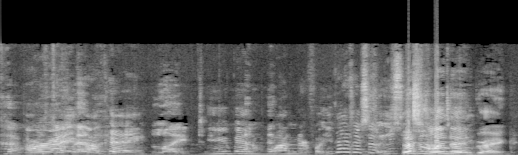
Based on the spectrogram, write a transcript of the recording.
covers All right. Okay. Light. You've been wonderful. You guys are so. This is Linda and Greg.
